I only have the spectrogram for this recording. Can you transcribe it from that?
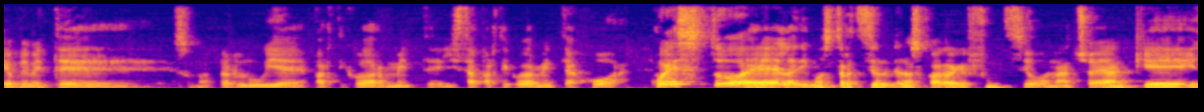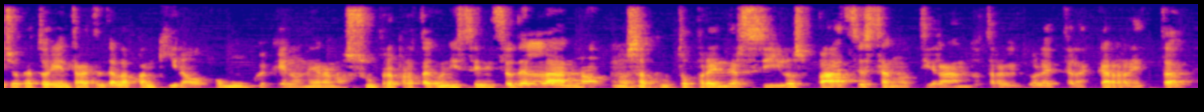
che ovviamente insomma, per lui gli sta particolarmente a cuore. Questo è la dimostrazione di una squadra che funziona, cioè anche i giocatori entrati dalla panchina o comunque che non erano super protagonisti all'inizio dell'anno hanno saputo prendersi lo spazio e stanno tirando tra virgolette la carretta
